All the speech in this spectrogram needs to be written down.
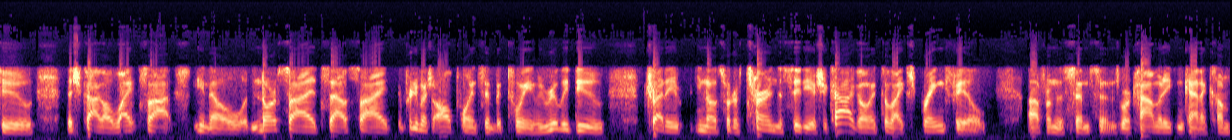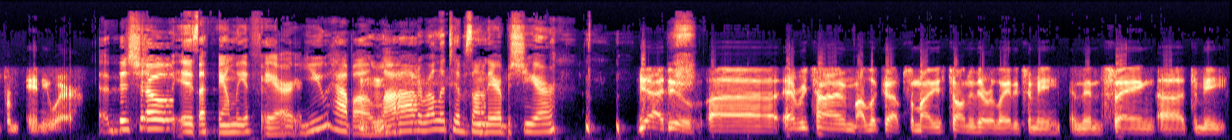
to the Chicago White Sox, you know, North Side, South Side, pretty much all points in between. We really do try to, you know, sort of turn the city of Chicago into like Springfield. Uh, from The Simpsons, where comedy can kind of come from anywhere. The show is a family affair. You have a mm-hmm. lot of relatives on there, Bashir. Yeah, I do. Uh, every time I look up, somebody's telling me they're related to me, and then saying uh, to me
